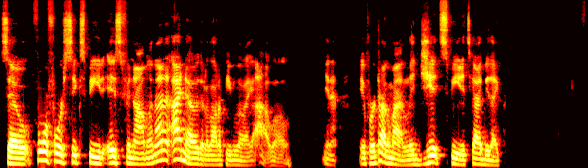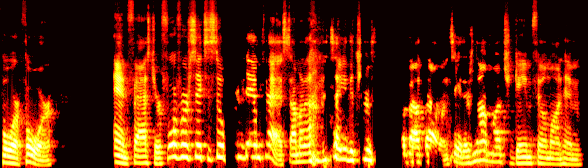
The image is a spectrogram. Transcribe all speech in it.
So 446 speed is phenomenal and I, I know that a lot of people are like ah oh, well you know if we're talking about legit speed it's got to be like 4 4 and faster. 446 is still pretty damn fast. I'm gonna, I'm gonna tell you the truth about that one. See there's not much game film on him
